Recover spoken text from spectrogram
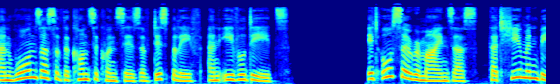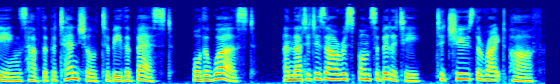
and warns us of the consequences of disbelief and evil deeds. It also reminds us that human beings have the potential to be the best, or the worst, and that it is our responsibility to choose the right path.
